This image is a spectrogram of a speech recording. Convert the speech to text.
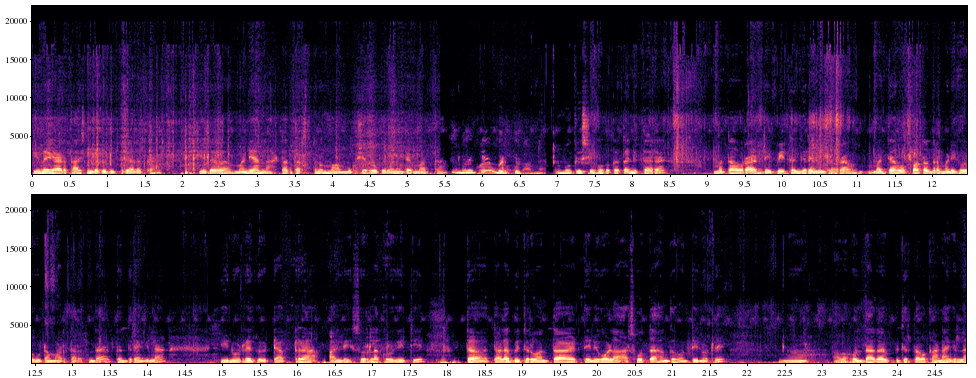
ಇನ್ನೂ ಎರಡು ತಾಸಿನ ಲಗದಿತ್ತು ರೀ ಅದಕ್ಕೆ. ಇದು ಮನೆಯ ನಾಷ್ಟ ತರ್ಸ್ತು ಮುಗಿಸಿ ಹೋಗಿರಂತೆ ಮತ್ತು ಮುಗಿಸಿ ಹೋಗ್ಬೇಕಂತ ನಿಂತಾರ ಮತ್ತು ಅವರ ಡಿಬ್ಬಿ ತಂದಿರಂಗಿಲ್ಲ ಅವ್ರ. ಮಧ್ಯಾಹ್ನ ಒಪ್ಪ ತಂದ್ರೆ ಮನೆಗೆ ಹೋಗಿ ಊಟ ಮಾಡ್ತಾರಂದ ತಂದಿರಂಗಿಲ್ಲ. ಈಗ ನೋಡ್ರಿ ಟ್ಯಾಕ್ಟ್ರ ಅಲ್ಲಿ ಸುರ್ಲಕ್ಕೆ ಹೋಗೈತಿ. ತಳ ಬಿದ್ದಿರುವಂಥ ತೆನಿಗಳು ಆರ್ಸ್ಕೊತ ಹಂಗೆ ಹೊಂಟಿ ನೋಡ್ರಿ. ಅವ ಹೊಲದಾಗ ಬಿದ್ದಿರ್ತಾವ ಕಾಣಂಗಿಲ್ಲ.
